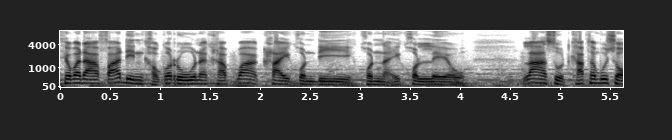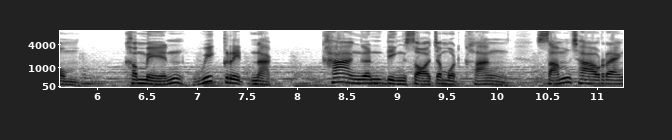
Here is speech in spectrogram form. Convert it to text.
เทวดาฟ้าดินเขาก็รู้นะครับว่าใครคนดี คนไหนคนเลวล่าสุดครับท่านผู้ชม เขมรวิกฤตหนัก ค่าเงินดิ่งสอจะหมดคลัง ซ้ำชาวแรง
